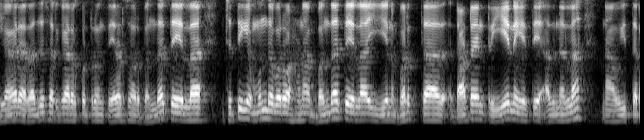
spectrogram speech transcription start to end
ಈಗಾಗಲೇ ರಾಜ್ಯ ಸರ್ಕಾರ ಕೊಟ್ಟಿರುವಂಥ ಎರಡು ಸಾವಿರ ಬಂದತೆ ಇಲ್ಲ, ಜೊತೆಗೆ ಮುಂದೆ ಬರುವ ಹಣ ಬಂದತೆ ಇಲ್ಲ ಏನು ಬರುತ್ತಾ ಡಾಟಾ ಎಂಟ್ರಿ ಏನಾಗೈತಿ, ಅದನ್ನೆಲ್ಲ ನಾವು ಈ ಥರ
